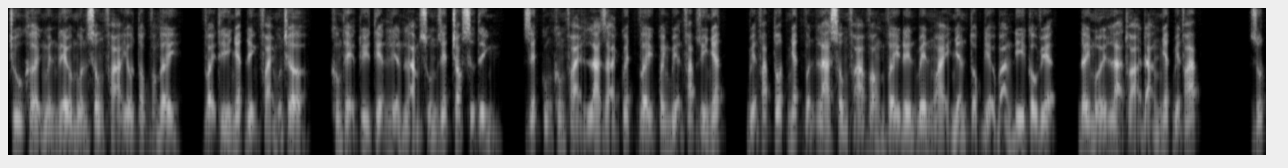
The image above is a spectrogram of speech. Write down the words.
Chu Khởi Nguyên nếu muốn xông phá yêu tộc vòng đây, vậy thì nhất định phải muốn chờ, không thể tùy tiện liền làm xuống giết chóc sự tình, giết cũng không phải là giải quyết vây quanh biện pháp duy nhất, biện pháp tốt nhất vẫn là xông phá vòng vây đến bên ngoài nhân tộc địa bàn đi cầu viện, đây mới là thỏa đáng nhất biện pháp. Rút.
